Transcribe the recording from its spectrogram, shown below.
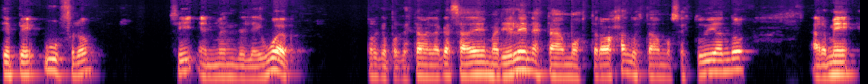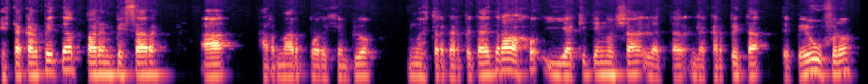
TP-UFRO ¿sí? en Mendeley Web. ¿Por qué? Porque estaba en la casa de María Elena, estábamos trabajando, estábamos estudiando, armé esta carpeta para empezar a armar, por ejemplo, nuestra carpeta de trabajo, y aquí tengo ya la, la carpeta TP-UFRO,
